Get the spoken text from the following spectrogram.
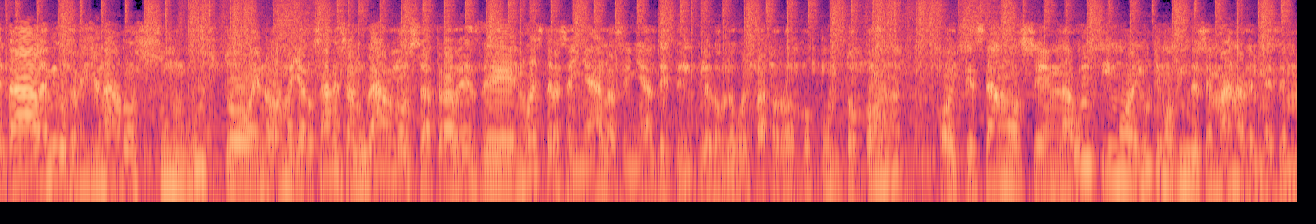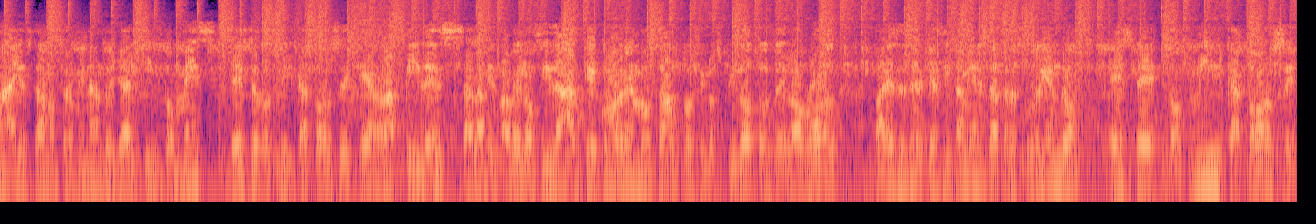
¿qué tal amigos aficionados? Un gusto enorme, ya lo saben, saludarlos a través de nuestra señal, la señal de www.elpatorrojo.com. Hoy que estamos en la último, el último fin de semana del mes de mayo, estamos terminando ya el quinto mes de este 2014. Qué rapidez, a la misma velocidad que corren los autos y los pilotos del off-road. Parece ser que así también está transcurriendo este 2014.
